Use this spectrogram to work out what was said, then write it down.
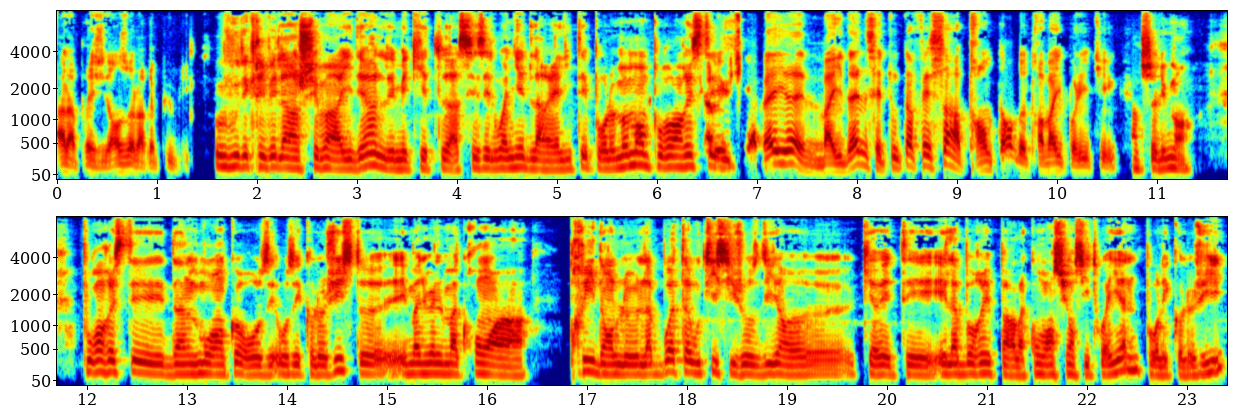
à la présidence de la République. Vous décrivez là un schéma idéal, mais qui est assez éloigné de la réalité pour le moment. Pour en rester. Biden, Biden c'est tout à fait ça, 30 ans de travail politique. Absolument. Pour en rester d'un mot encore aux, écologistes, euh, Emmanuel Macron a pris dans la boîte à outils, si j'ose dire, euh, qui avait été élaborée par la Convention citoyenne pour l'écologie,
